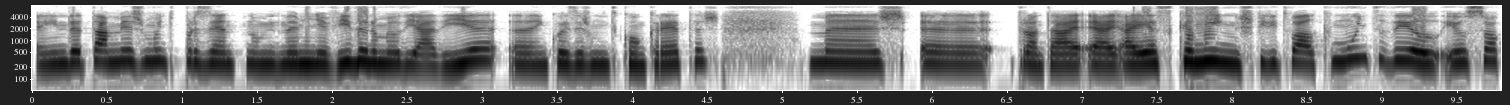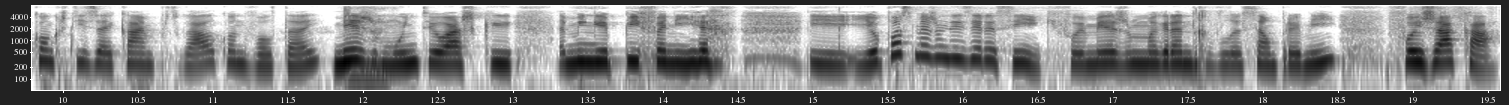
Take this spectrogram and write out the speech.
ainda está mesmo muito presente no, na minha vida, no meu dia a dia, uh, em coisas muito concretas mas uh, pronto, há, há, há, esse caminho espiritual que muito dele eu só concretizei cá em Portugal quando voltei, mesmo uhum. muito. Eu acho que a minha epifania, e, e, eu posso mesmo dizer assim, que foi mesmo uma grande revelação para mim, foi já cá.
